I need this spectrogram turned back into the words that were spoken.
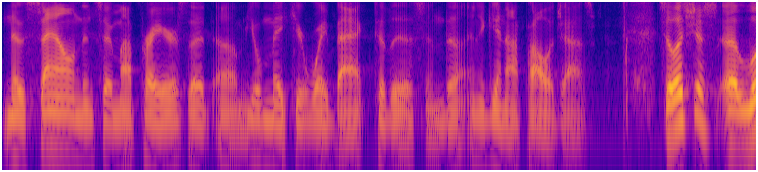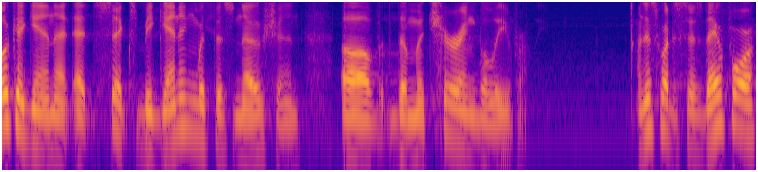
no sound. And so my prayers that um, you'll make your way back to this. And, uh, and again, I apologize. So let's just uh, look again at, at 6, beginning with this notion of the maturing believer. And this is what it says Therefore,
